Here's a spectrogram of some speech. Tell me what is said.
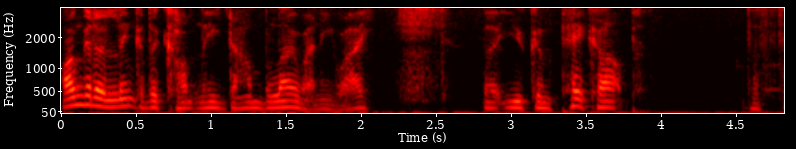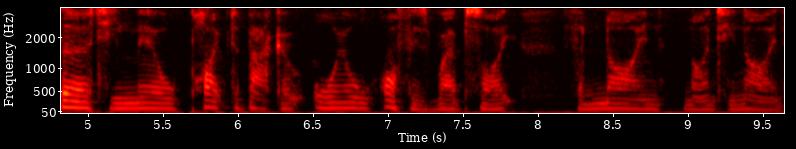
I'm going to link the company down below anyway, but you can pick up the 30ml pipe tobacco oil off his website for 9.99.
